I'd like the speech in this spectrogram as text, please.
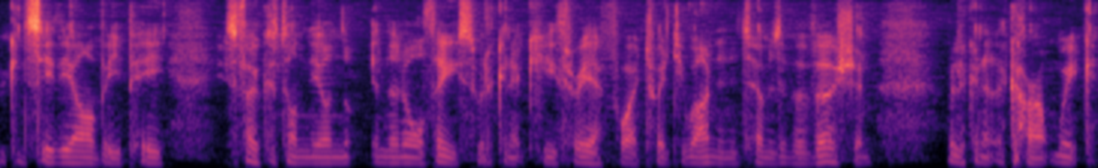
we can see the RVP is focused on the in the northeast. We're looking at Q3 FY21, and in terms of a version, we're looking at the current week.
